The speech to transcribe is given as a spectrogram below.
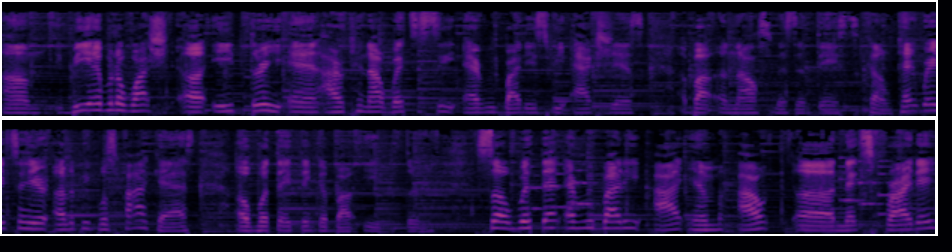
Um, be able to watch uh, E3, and I cannot wait to see everybody's reactions about announcements and things to come. Can't wait to hear other people's podcasts of what they think about E3. So with that, everybody, I am out uh, next Friday.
